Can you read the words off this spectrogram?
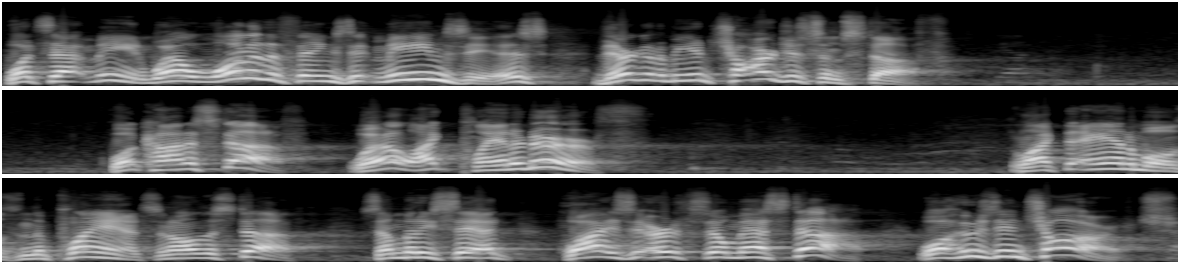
What's that mean? Well, one of the things it means is they're going to be in charge of some stuff. What kind of stuff? Well, like planet Earth, like the animals and the plants and all the stuff. Somebody said, Why is the Earth so messed up? Well, who's in charge?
